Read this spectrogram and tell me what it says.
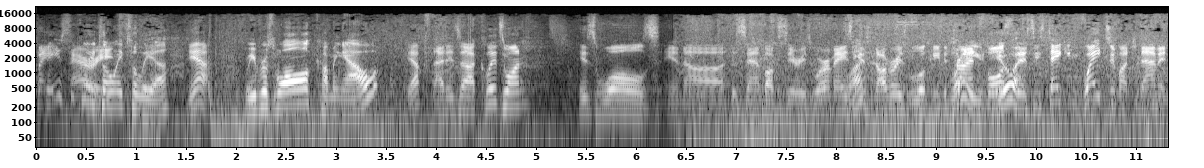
Basically, Harry. it's only Taliyah. Yeah. Weaver's Wall coming out. Yep, that is uh, Clid's one. His walls in uh, the Sandbox series were amazing What? as Nuguri is looking to try and force doing? this. He's taking way too much damage,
